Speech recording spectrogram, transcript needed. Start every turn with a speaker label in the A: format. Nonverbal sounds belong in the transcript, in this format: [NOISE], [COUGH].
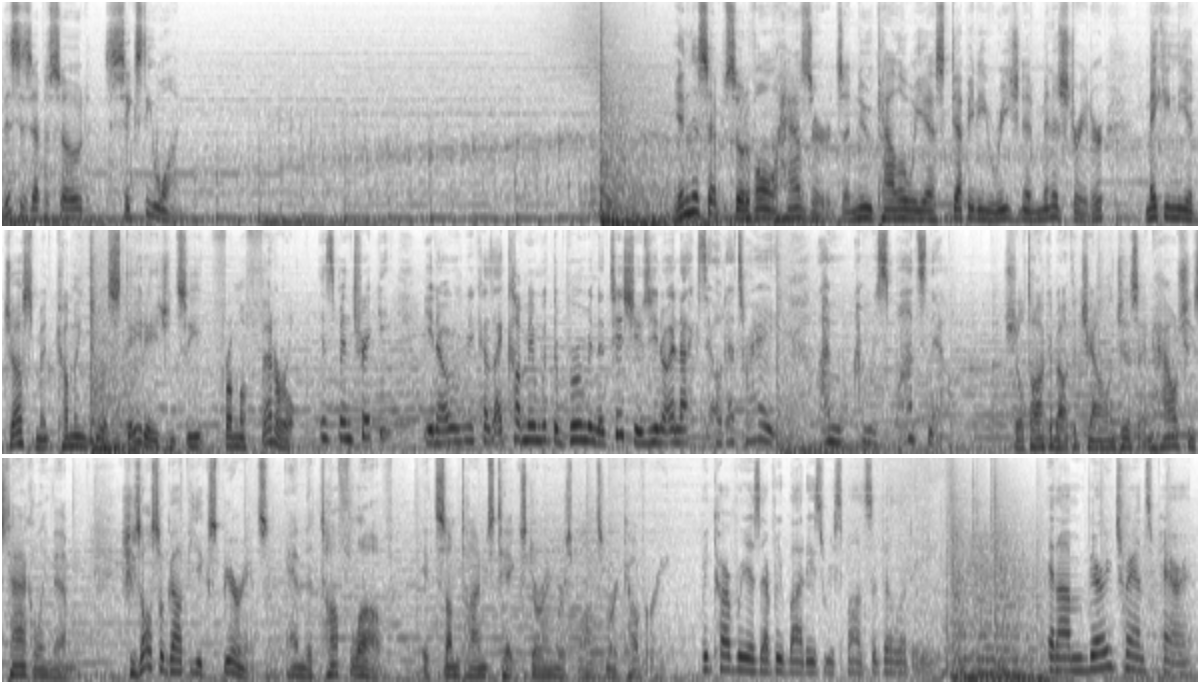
A: This is episode 61. In this episode of All Hazards, a new Cal OES Deputy Region Administrator making the adjustment coming to a state agency from a federal.
B: It's been tricky, you know, because I come in with the broom and the tissues, you know, and I say, oh, that's right, I'm, I'm response now.
A: She'll talk about the challenges and how she's tackling them. She's also got the experience and the tough love it sometimes takes during response and recovery.
B: Recovery is everybody's responsibility. And I'm very transparent.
